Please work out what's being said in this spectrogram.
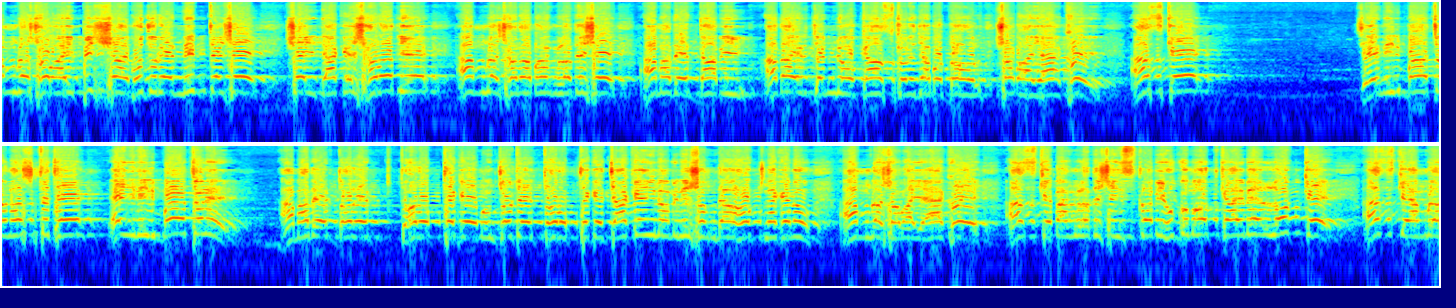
আমরা সবাই বিশ্বায় হুজুরের নির্দেশে সেই ডাকে সাড়া দিয়ে আমরা সারা বাংলাদেশে আমাদের দাবি আদায়ের জন্য কাজ করে যাব দল সবাই এক হয়ে। আজকে যে নির্বাচন আসতেছে, এই নির্বাচনে আমাদের দলের তরফ থেকে এবং জোটের তরফ থেকে যাকেই নমিনেশন দেওয়া হোক না কেন, আমরা সবাই এক হয়ে আজকে বাংলাদেশে ইসলামী হুকুমত কায়েমের লক্ষ্যে আজকে আমরা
